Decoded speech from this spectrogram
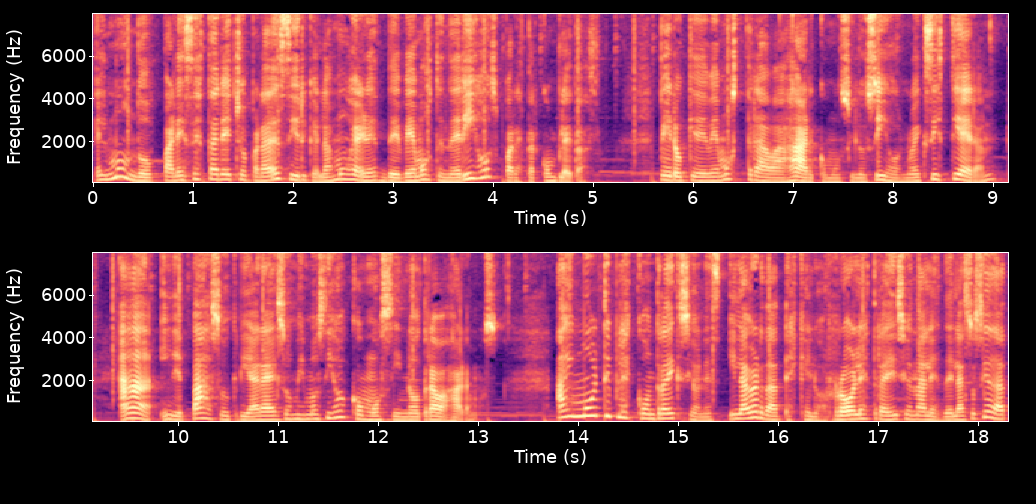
El mundo parece estar hecho para decir que las mujeres debemos tener hijos para estar completas, pero que debemos trabajar como si los hijos no existieran. Ah, y de paso criar a esos mismos hijos como si no trabajáramos. Hay múltiples contradicciones y la verdad es que los roles tradicionales de la sociedad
